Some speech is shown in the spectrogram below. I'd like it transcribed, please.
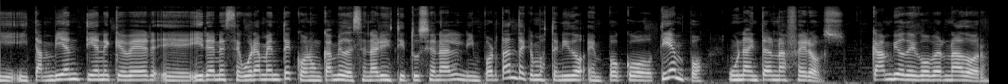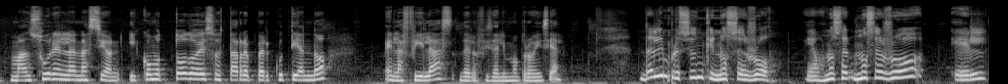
Y, también tiene que ver, eh, Irene, seguramente con un cambio de escenario institucional importante que hemos tenido en poco tiempo. Una interna feroz, cambio de gobernador, Mansur en la nación y cómo todo eso está repercutiendo en las filas del oficialismo provincial. Da la impresión que no cerró, digamos, no, cerró el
